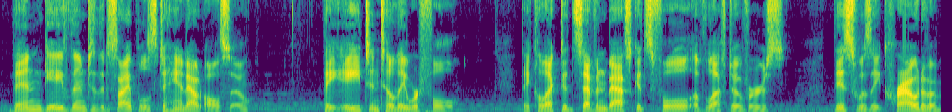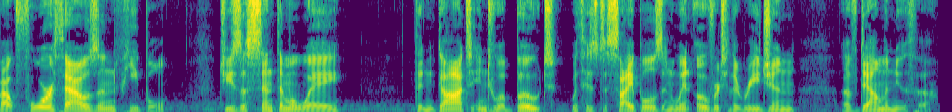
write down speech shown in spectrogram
then gave them to the disciples to hand out also. They ate until they were full. They collected seven baskets full of leftovers. This was a crowd of about 4,000 people. Jesus sent them away, then got into a boat with his disciples and went over to the region of Dalmanutha.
